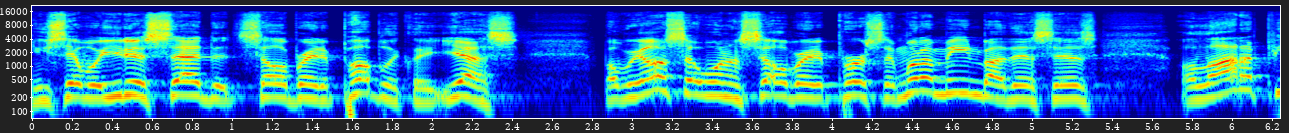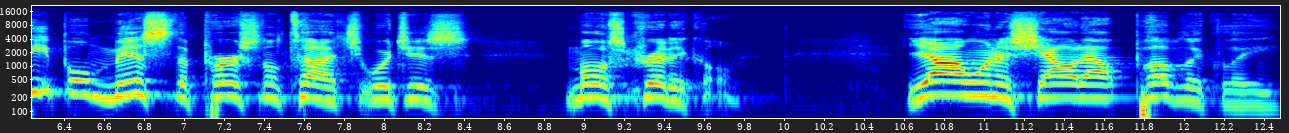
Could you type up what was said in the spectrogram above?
You say, well, you just said that celebrate it publicly. Yes, but we also want to celebrate it personally. What I mean by this is a lot of people miss the personal touch, which is most critical. Yeah, I want to shout out publicly,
